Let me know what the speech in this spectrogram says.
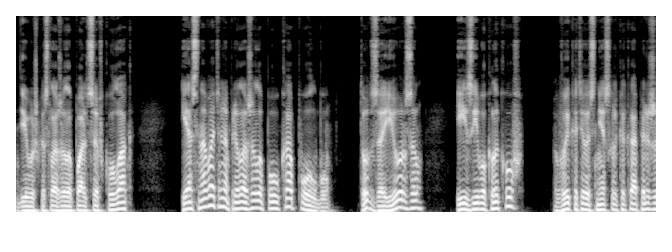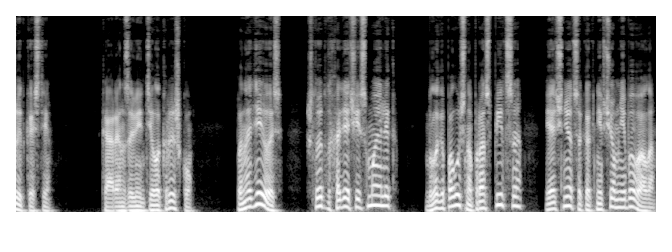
Девушка сложила пальцы в кулак и основательно приложила паука по лбу. Тот заерзал, и из его клыков выкатилось несколько капель жидкости. Карен завинтила крышку. Понадеялась, что этот ходячий смайлик благополучно проспится и очнется, как ни в чем не бывало.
